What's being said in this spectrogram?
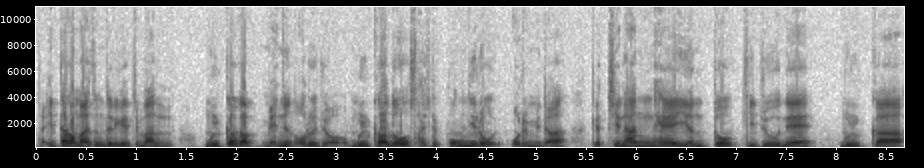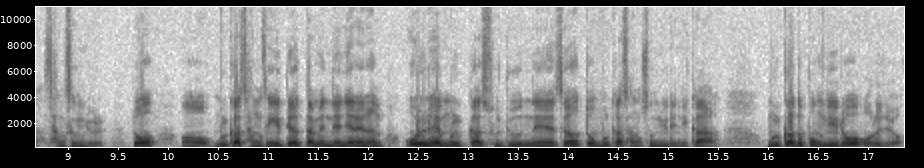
자, 이따가 말씀드리겠지만 물가가 매년 오르죠. 물가도 사실 복리로 오릅니다. 그러니까 지난해 연도 기준의 물가 상승률 또 어, 물가 상승이 되었다면 내년에는 올해 물가 수준에서 또 물가 상승률이니까 물가도 복리로 오르죠.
